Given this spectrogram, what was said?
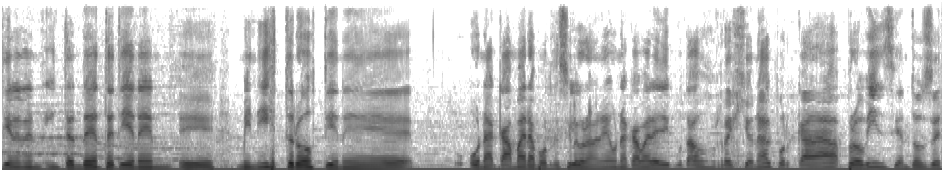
Tienen intendente, tienen eh, ministros, tiene una cámara, por decirlo de alguna manera, una cámara de diputados regional por cada provincia. Entonces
